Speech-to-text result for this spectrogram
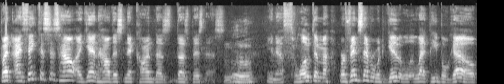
But I think this is how, again, how this Nick Khan does does business. Uh, You know, float them where Vince never would give let people go.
